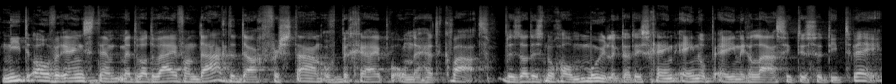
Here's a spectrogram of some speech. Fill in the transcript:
niet overeenstemt met wat wij vandaag de dag verstaan of begrijpen onder het kwaad. Dus dat is nogal moeilijk. Dat is geen één op één relatie tussen die twee.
